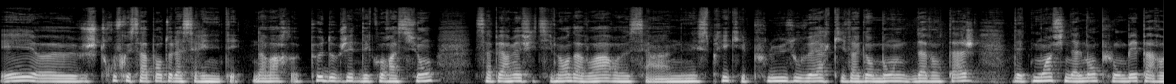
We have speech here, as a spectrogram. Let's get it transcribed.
Et euh, je trouve que ça apporte de la sérénité, d'avoir peu d'objets de décoration, ça permet effectivement d'avoir, c'est un esprit qui est plus ouvert, qui vagabonde davantage, d'être moins finalement plombé par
